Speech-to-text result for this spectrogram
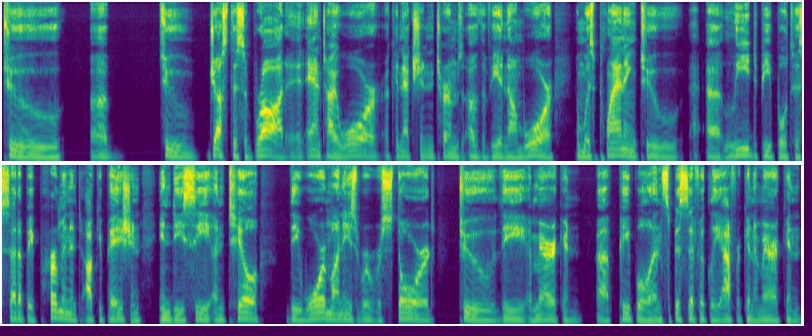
to uh, to justice abroad, an anti-war connection in terms of the Vietnam War, and was planning to uh, lead people to set up a permanent occupation in DC until the war monies were restored to the American uh, people and specifically African American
